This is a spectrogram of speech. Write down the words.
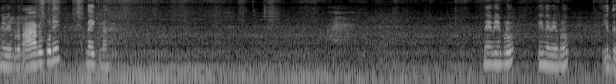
നേവി ബ്ലൂ ആകെ കൂടി ഇതായിക്കണേ. നേവി ബ്ലൂ ഈ നേവി ബ്ലൂ ഇത്.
